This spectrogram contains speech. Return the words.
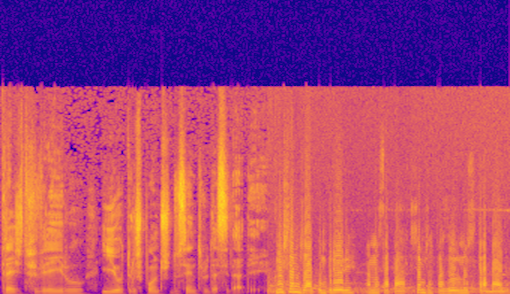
3 de fevereiro e outros pontos do centro da cidade. Nós estamos a cumprir a nossa parte, estamos a fazer o nosso trabalho.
